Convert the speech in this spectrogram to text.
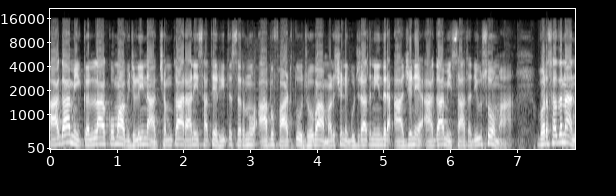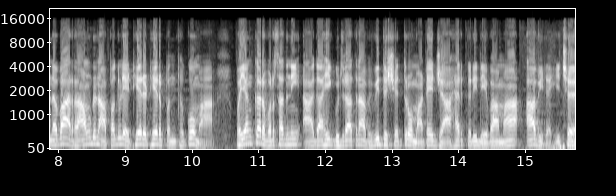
આગામી કલાકોમાં વીજળીના ચમકારાની સાથે રીતસરનું આભ ફાટતું જોવા મળશે અને ગુજરાતની અંદર આજને આગામી સાત દિવસોમાં વરસાદના નવા રાઉન્ડના પગલે ઠેર ઠેર પંથકોમાં ભયંકર વરસાદની આગાહી ગુજરાતના વિવિધ ક્ષેત્રો માટે જાહેર કરી દેવામાં આવી રહી છે.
